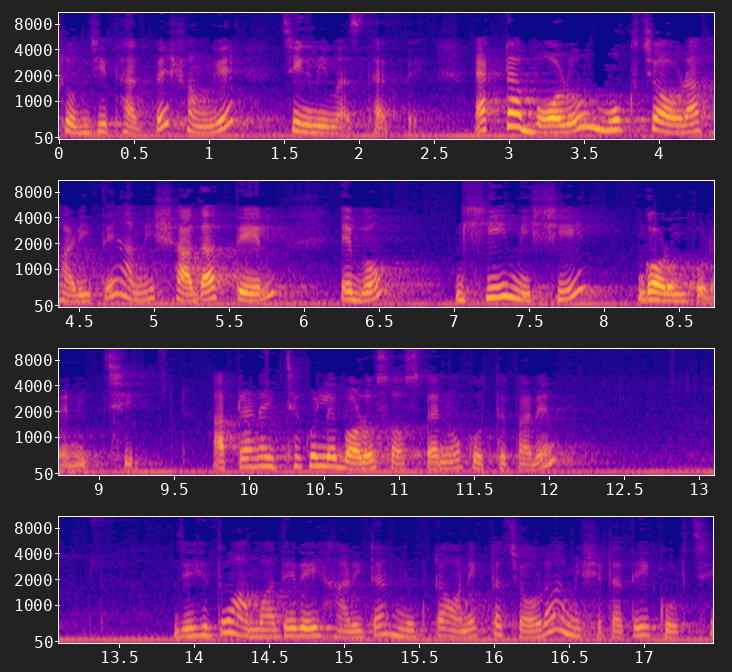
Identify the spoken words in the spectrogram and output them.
সবজি থাকবে, সঙ্গে চিংড়ি মাছ থাকবে। একটা বড় মুখ চওড়া হাঁড়িতে আমি সাদা তেল এবং ঘি মিশিয়ে গরম করে নিচ্ছি। আপনারা ইচ্ছা করলে বড় সসপ্যানও করতে পারেন। যেহেতু আমাদের এই হাঁড়িটার মুখটা অনেকটা চওড়া, আমি সেটাতেই করছি।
